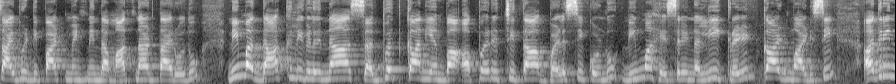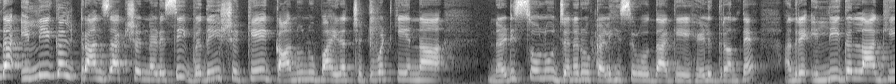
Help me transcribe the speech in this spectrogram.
ಸೈಬರ್ ಡಿಪಾರ್ಟ್ಮೆಂಟ್ನಿಂದ ಮಾತನಾಡ್ತಾ ಇರೋದು. ನಿಮ್ಮ ದಾಖಲೆಗಳನ್ನು ಸದ್ಬತ್ ಖಾನ್ ಎಂಬ ಅಪರಿಚಿತ ಬಳಸಿಕೊಂಡು ನಿಮ್ಮ ಹೆಸರಿನಲ್ಲಿ ಕ್ರೆಡಿಟ್ ಕಾರ್ಡ್ ಮಾಡಿಸಿ, ಅದರಿಂದ ಇಲ್ಲೀಗಲ್ ಟ್ರಾನ್ಸಾಕ್ಷನ್ ನಡೆಸಿ ವಿದೇಶಕ್ಕೆ ಕಾನೂನು ಬಾಹಿರ ಚಟುವಟಿಕೆಯನ್ನ ನಡೆಸಲು ಜನರು ಕಳುಹಿಸಿರುವುದಾಗಿ ಹೇಳಿದ್ರಂತೆ. ಅಂದರೆ ಇಲ್ಲಿಗಲ್ ಆಗಿ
